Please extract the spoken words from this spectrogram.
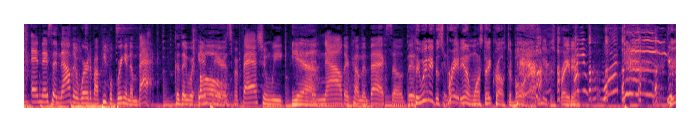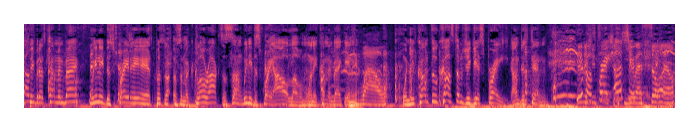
Hmm. And they said now they're worried about people bringing them back because they were in Oh. Paris for Fashion Week. Yeah. And now they're coming back. So this, See, we need to spray them once they cross the border. We need to spray them. what? These people that's coming back, we need to spray their ass, put some, some Clorox or something. We need to spray all of them when they're coming back in here. Wow. When you come through customs, you get sprayed. I'm just telling you. you As gonna spray touch Usher? U.S. soil.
